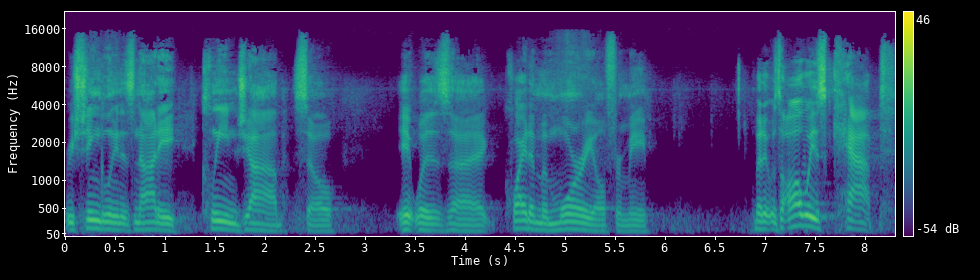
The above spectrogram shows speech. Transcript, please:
Reshingling is not a clean job, so it was uh, quite a memorial for me. But it was always capped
